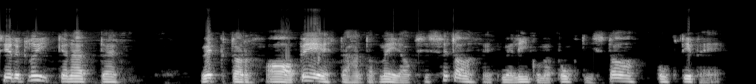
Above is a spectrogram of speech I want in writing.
sirglõike, näete, vektor AB tähendab meie jaoks siis seda, et me liigume punktist A punkti B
